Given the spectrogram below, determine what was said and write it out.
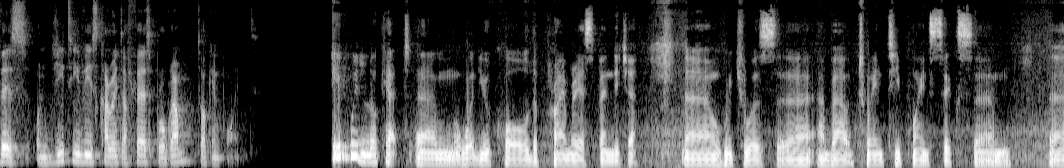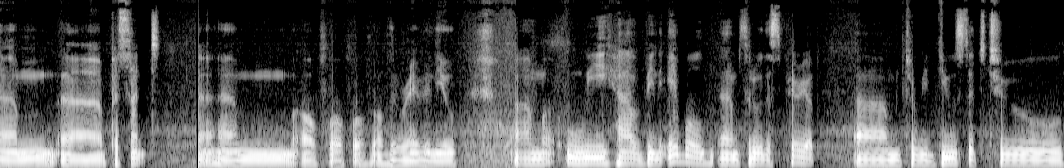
this on GTV's current affairs program, Talking Point. If we look at um, what you call the primary expenditure, uh, which was uh, about 20.6 um, um, uh, percent um, of, of, of, the revenue, um, we have been able um, through this period to reduce it to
